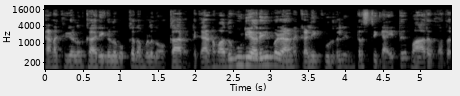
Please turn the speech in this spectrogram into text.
കണക്കുകളും കാര്യങ്ങളും ഒക്കെ നമ്മൾ നോക്കാറുണ്ട്. കാരണം അതുകൂടി അറിയുമ്പോഴാണ് കളി കൂടുതൽ ഇൻട്രസ്റ്റിംഗ് ആയിട്ട് മാറുന്നത്.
